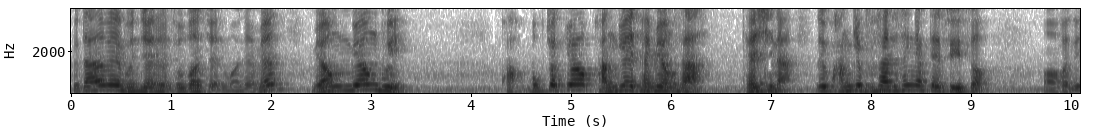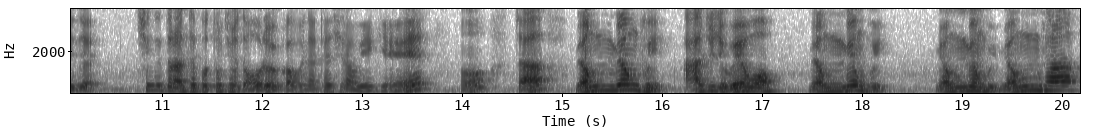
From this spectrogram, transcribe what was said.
그 다음에 문제는 두 번째는 뭐냐면 명명부위 과- 목적격 관계 대명사 대신아 근데 관계 부사도 생략될 수 있어 어 근데 이제 친구들한테 보통 친구들 어려울까 봐 그냥 대시라고 얘기해 어 자 명명부위. 아주 이제 외워. 명명부위. 명명부위. 명사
